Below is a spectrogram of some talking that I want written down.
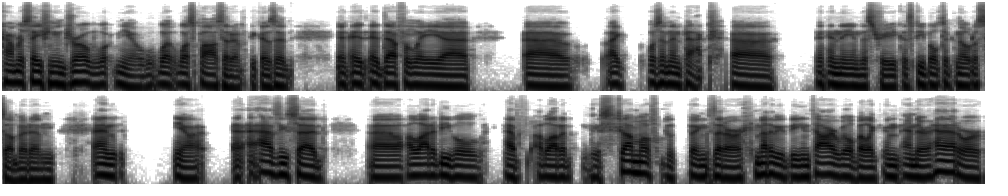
conversation drove, you know, what was positive because it it, it definitely uh, uh, like was an impact uh, in the industry because people took notice of it and and you know as you said, uh, a lot of people have a lot of some of the things that are not even the entire will, but like in, in, their head or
